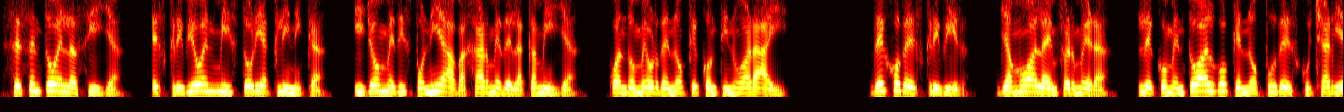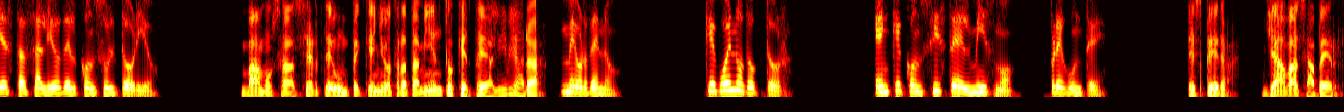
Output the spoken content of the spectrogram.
Se sentó en la silla, escribió en mi historia clínica, y yo me disponía a bajarme de la camilla, cuando me ordenó que continuara ahí. Dejo de escribir, llamó a la enfermera, le comentó algo que no pude escuchar y ésta salió del consultorio. Vamos a hacerte un pequeño tratamiento que te aliviará. Me ordenó. Qué bueno, doctor. ¿En qué consiste el mismo? pregunté. Espera, ya vas a ver.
